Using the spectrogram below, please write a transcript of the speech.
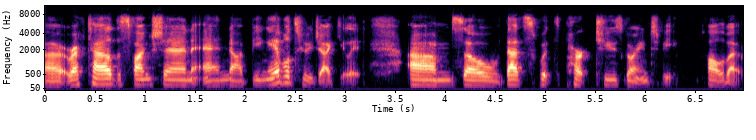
uh, erectile dysfunction and not being able to ejaculate. Um, so that's what part two is going to be all about.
